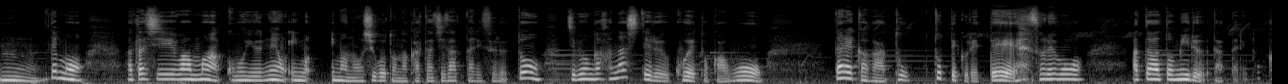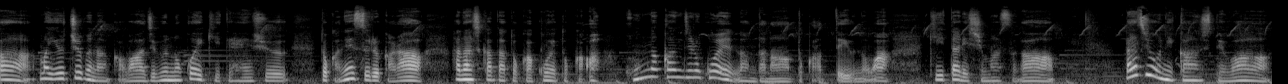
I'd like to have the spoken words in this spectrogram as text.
うんでも私はまあこういうね今今のお仕事の形だったりすると自分が話してる声とかを誰かがと撮ってくれて それを後々見るだったりとか、まあ、YouTube なんかは自分の声聞いて編集とかねするから話し方とか声とかあこんな感じの声なんだなとかっていうのは聞いたりしますがラジオに関しては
